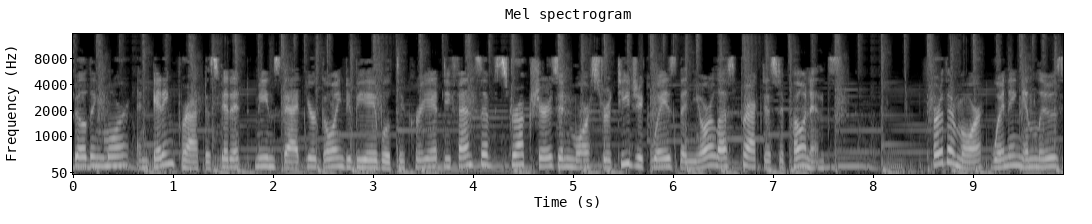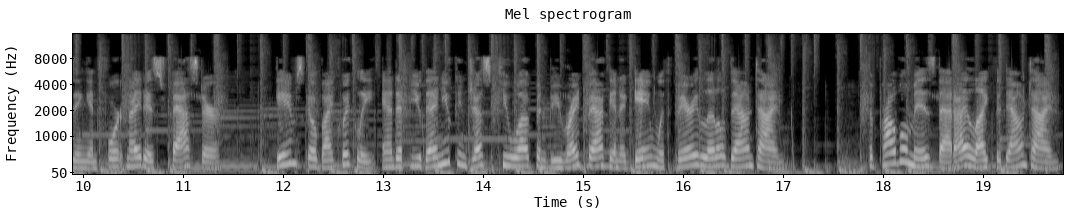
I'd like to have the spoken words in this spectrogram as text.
Building more, and getting practice at it, means that you're going to be able to create defensive structures in more strategic ways than your less practiced opponents. Furthermore, winning and losing in Fortnite is faster. Games go by quickly, and if you then you can just queue up and be right back in a game with very little downtime. The problem is that I like the downtime.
